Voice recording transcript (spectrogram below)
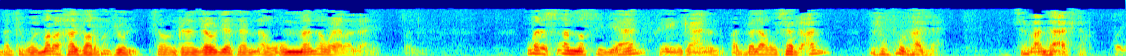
بل تكون المرأة خلف الرجل سواء كان زوجة أو أما أو غير ذلك. وأما الصبيان فإن كانوا قد بلغوا سبعا يصفون خلفه. سبعا فأكثر. طيب.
